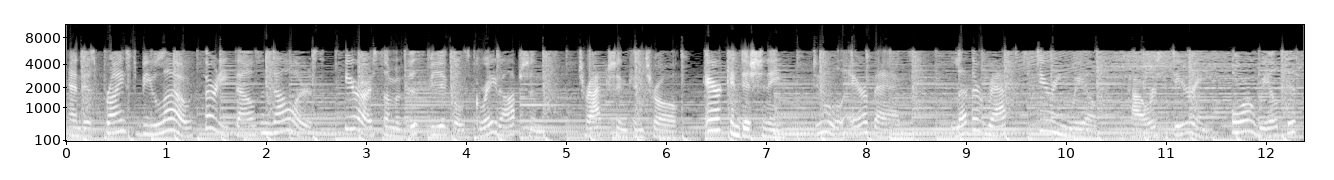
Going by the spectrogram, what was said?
and is priced below $30,000. Here are some of this vehicle's great options. Traction control, air conditioning, dual airbags, leather-wrapped steering wheel, power steering, four-wheel disc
